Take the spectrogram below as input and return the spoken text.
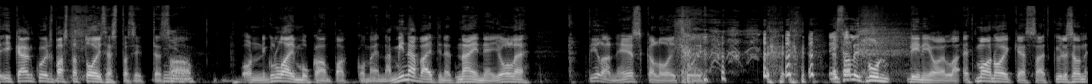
ikään kuin vasta toisesta sitten saa, Joo. on niin kuin lain mukaan pakko mennä. Minä väitin, että näin ei ole. Tilanne eskaloitui. ja sä olit mun linjoilla, että mä oon oikeassa, että kyllä se on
